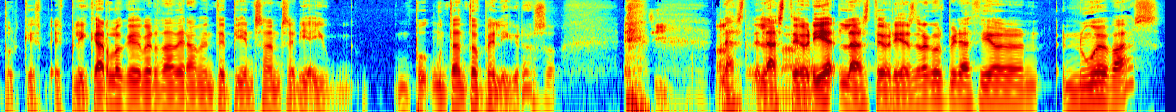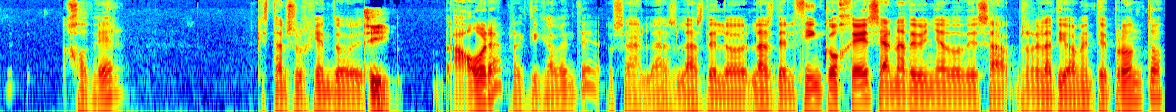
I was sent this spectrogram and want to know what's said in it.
porque explicar lo que verdaderamente piensan sería un, un po- un tanto peligroso. Sí. Las, las, teorías, las teorías de la conspiración nuevas, joder, que están surgiendo eh, Sí. Ahora prácticamente. O sea, las, las, de lo- las del 5G se han adueñado de esa relativamente pronto.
